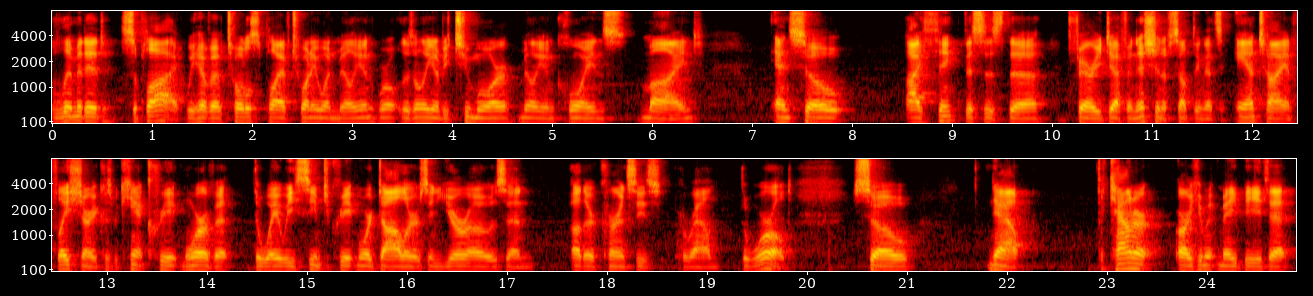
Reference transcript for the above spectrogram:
limited supply. We have a total supply of 21 million. We're, there's only going to be two more million coins mined. And so I think this is the very definition of something that's anti inflationary because we can't create more of it the way we seem to create more dollars and euros and other currencies around the world. So now, the counter argument may be that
